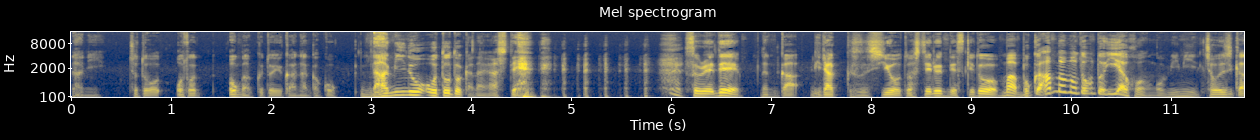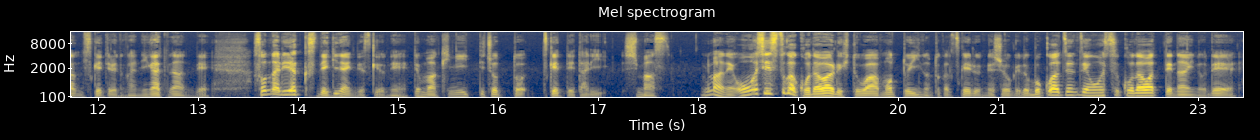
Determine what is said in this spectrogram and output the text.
う、何？ちょっと音、音楽というかなんかこう、波の音とか流して それでなんかリラックスしようとしてるんですけど、まあ僕あんまもともとイヤホンを耳に長時間つけてるのが苦手なんで、そんなリラックスできないんですけどね。でもまあ気に入ってちょっとつけてたりします。まあね、音質とかこだわる人はもっといいのとかつけるんでしょうけど、僕は全然音質こだわってないので、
